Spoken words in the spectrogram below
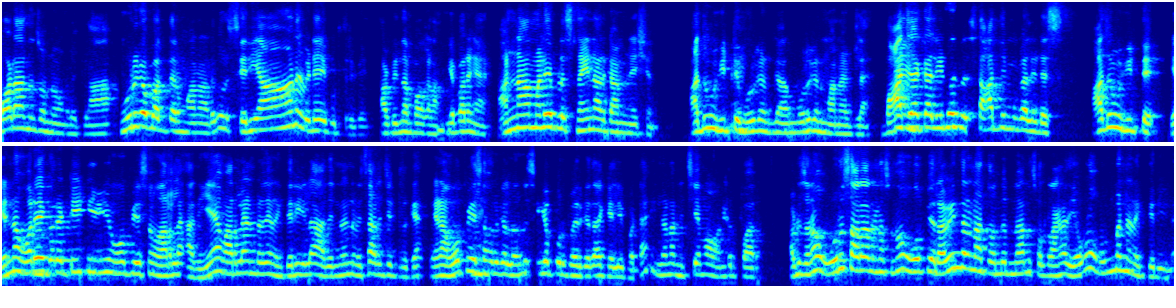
ஓடாதுன்னு சொன்னவங்களுக்கு எல்லாம் முருக பக்தர் மாநாடுக்கு ஒரு சரியான விடையை கொடுத்துருக்கு. அப்படின்னு தான் பார்க்கலாம். இங்க பாருங்க. அண்ணாமலே பிளஸ் நைனார் காம்பினேஷன் அதுவும் ஹிட் முருகன் முருகன் மாநாட்டுல. பாஜக லீடர்ஸ் அதிமுக லீடர்ஸ் அதுவும் ஹிட் என்ன ஒரே குறை டிடிவியும் ஓபிஎஸும் வரல. அது ஏன் வரலன்றது எனக்கு தெரியல. அது என்னன்னு விசாரிச்சுட்டு இருக்கேன். ஏன்னா ஓபிஎஸ் அவர்கள் வந்து சிங்கப்பூர் போயிருக்கதா கேள்விப்பட்டேன். இல்லைன்னா நிச்சயமா வந்திருப்பார். அப்படின்னு சொன்னா ஒரு சாரார் என்ன சொன்னா ஓபி ரவீந்திரநாத் வந்திருந்தாருன்னு சொல்றாங்க. அது எவ்வளவு உண்மைன்னு எனக்கு தெரியல.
